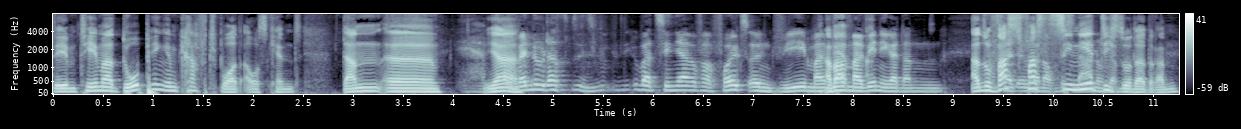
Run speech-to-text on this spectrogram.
dem Thema Doping im Kraftsport auskennt, dann äh, ja. Aber wenn du das über zehn Jahre verfolgst irgendwie, mal Aber- mehr, mal weniger, dann Also was halt fasziniert dich so davon. daran?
